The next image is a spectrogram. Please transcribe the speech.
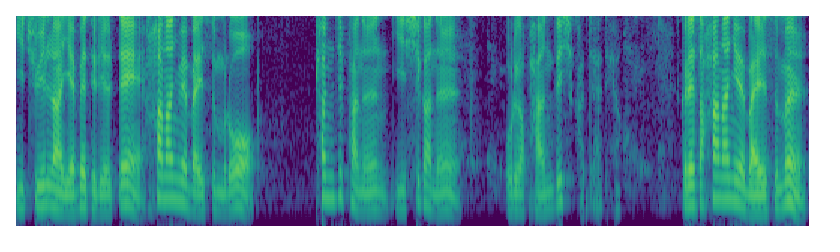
이 주일날 예배 드릴 때 하나님의 말씀으로 편집하는 이 시간을 우리가 반드시 가져야 돼요. 그래서 하나님의 말씀을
